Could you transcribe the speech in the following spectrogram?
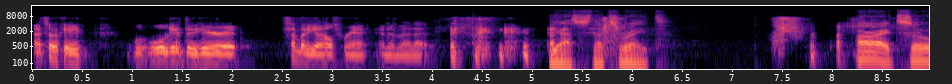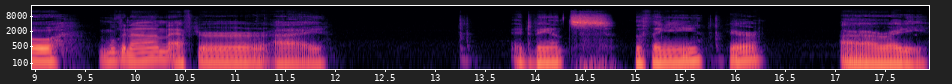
that's okay. We'll get to hear it. Somebody else rant in a minute. yes, that's right. All right, so moving on after I advance the thingy here. Alrighty.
